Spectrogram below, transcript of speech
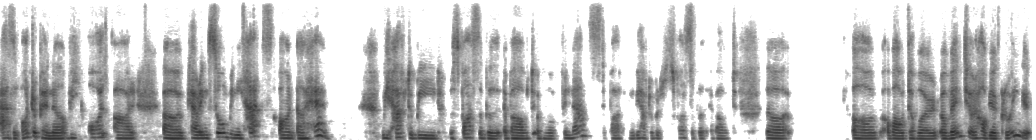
As an entrepreneur, we all are uh, carrying so many hats on our head. We have to be responsible about our finance department. We have to be responsible about the uh, about our venture, how we are growing it.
